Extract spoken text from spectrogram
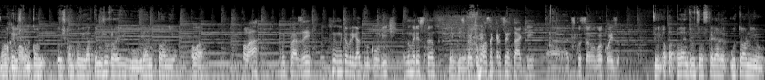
Não, hoje, como, Malman. con- hoje como convidado temos o Rei, o grande Tónio. Olá. Olá, muito prazer. Muito obrigado pelo convite. Eu não mereço tanto. Bem-vindo. Espero que eu possa acrescentar aqui à discussão alguma coisa. Sim, opa, para a introdução, se calhar o Tónio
